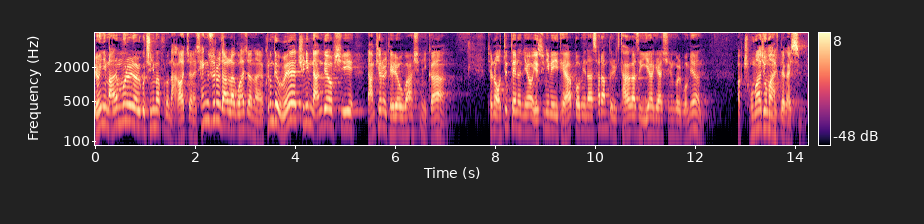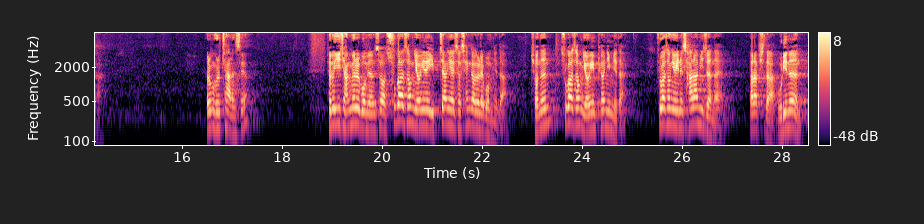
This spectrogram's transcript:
여인이 마음 문을 열고 주님 앞으로 나아왔잖아요. 생수를 달라고 하잖아요. 그런데 왜 주님 난데없이 남편을 데려오고 하십니까? 저는 어떤 때는요, 예수님의 이 대화법이나 사람들 이 다가가서 이야기하시는 걸 보면 막 조마조마할 때가 있습니다. 여러분 그렇지 않으세요? 저는 이 장면을 보면서 수가성 여인의 입장에서 생각을 해봅니다. 저는 수가성 여인 편입니다. 수가성 여인은 사람이잖아요. 따라합시다. 우리는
